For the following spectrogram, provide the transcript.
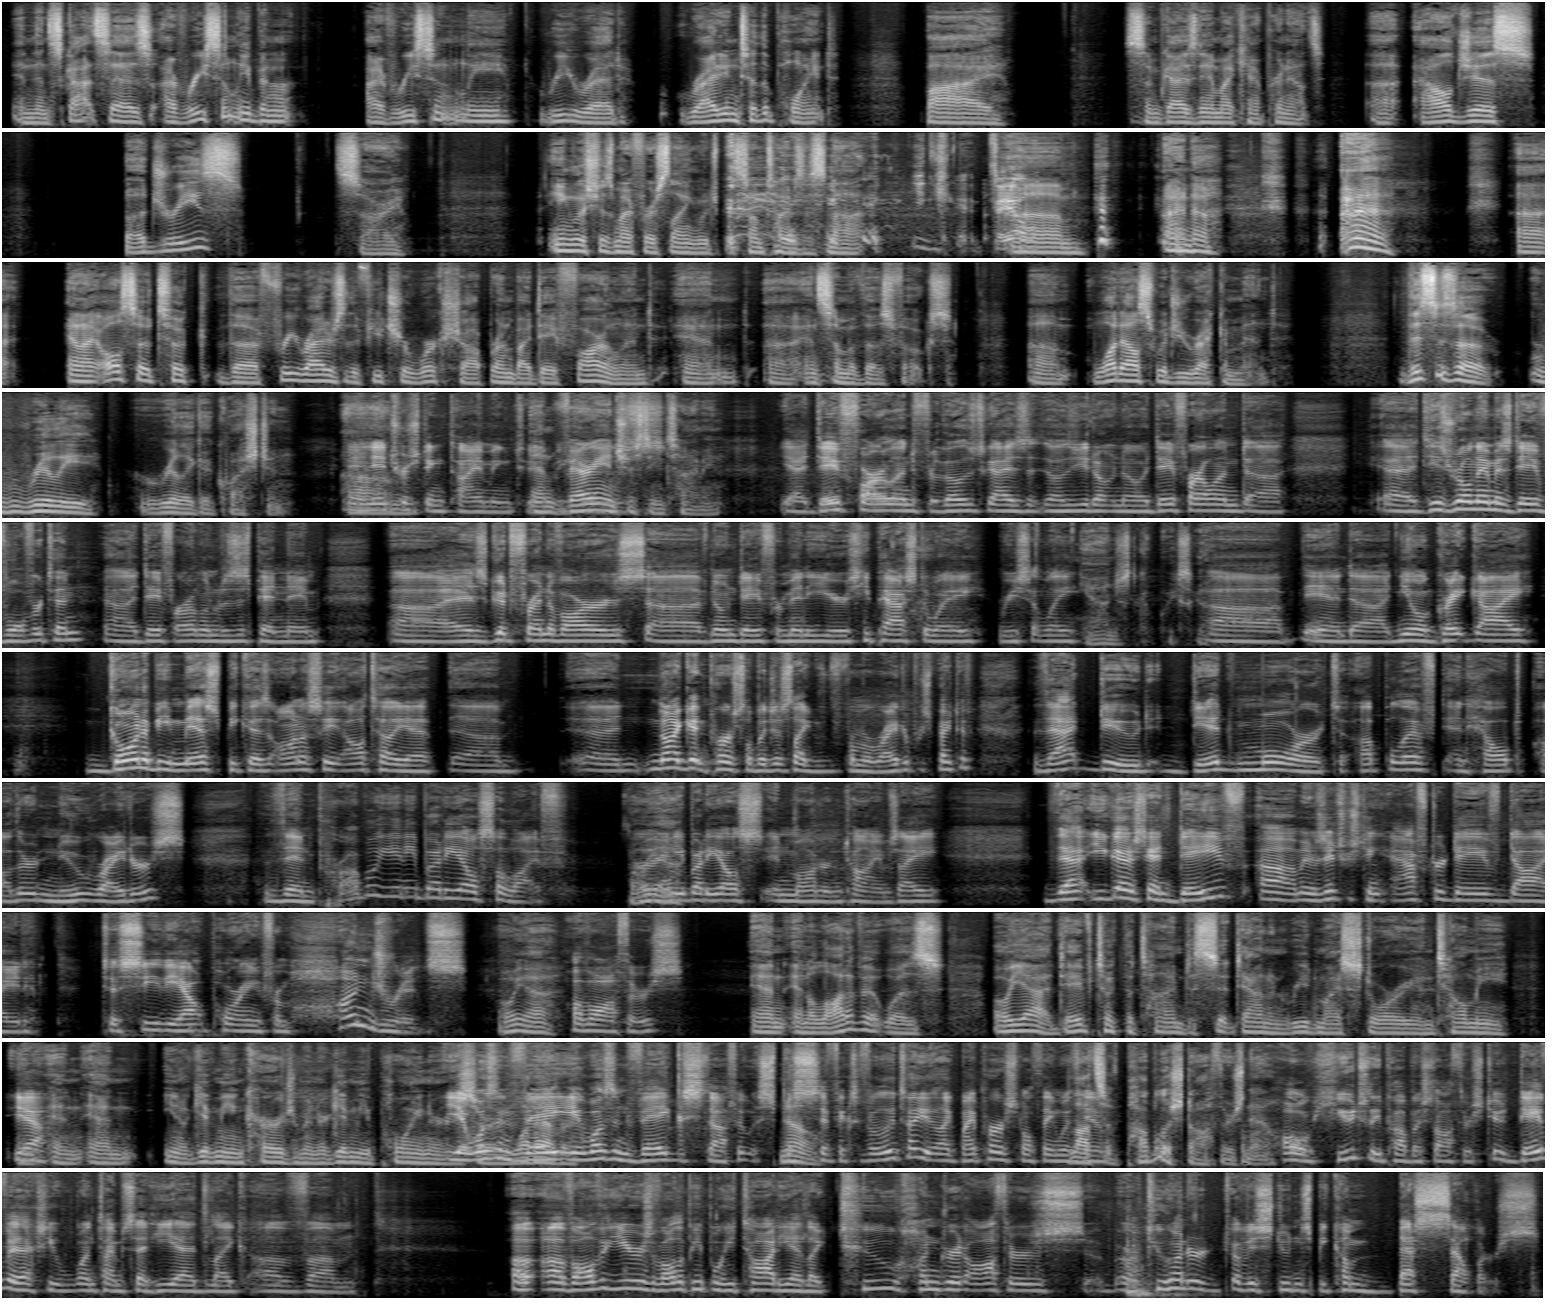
And then Scott says, I've recently been I've recently reread Writing to the Point by some guy's name I can't pronounce. Uh, Algis Budrys. Sorry. English is my first language, but sometimes it's not. you can't tell. Um, I know. uh, and I also took the Free Riders of the Future workshop run by Dave Farland and uh, and some of those folks. Um, what else would you recommend? This is a really really good question and um, interesting timing too. and very interesting timing. Yeah, Dave Farland. For those guys, those of you who don't know, Dave Farland. Uh, uh, his real name is Dave Wolverton. Uh, Dave Farland was his pen name. Uh, is a good friend of ours. Uh, I've known Dave for many years. He passed away recently. Yeah, just a couple weeks ago. uh, and uh, you know, great guy. Going to be missed because honestly, I'll tell you, uh, uh, not getting personal, but just like from a writer perspective, that dude did more to uplift and help other new writers than probably anybody else alive Oh, or yeah. anybody else in modern times. I that you got to understand, Dave. Um, it was interesting after Dave died to see the outpouring from hundreds oh yeah, of authors. and and a lot of it was, oh yeah, Dave took the time to sit down and read my story and tell me, Yeah. and and, you know, give me encouragement or give me pointers. Yeah, it wasn't vague. It wasn't vague stuff. It was No. specifics. If I will tell you, like my personal thing with Lots him. of published authors now. oh, hugely published authors too. David actually one time said he had like of um of, of all the years of all the people he taught, he had like two hundred authors or two hundred of his students become bestsellers.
